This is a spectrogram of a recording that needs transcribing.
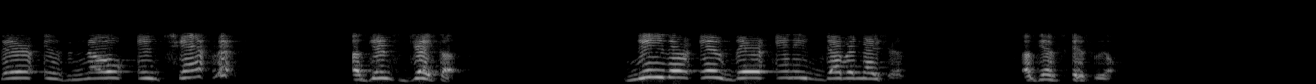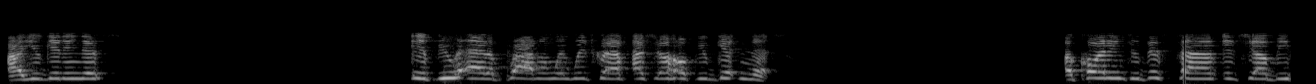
there is no enchantment against Jacob, neither is there any divination against Israel. Are you getting this? If you had a problem with witchcraft, I sure hope you're getting this. According to this time, it shall be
